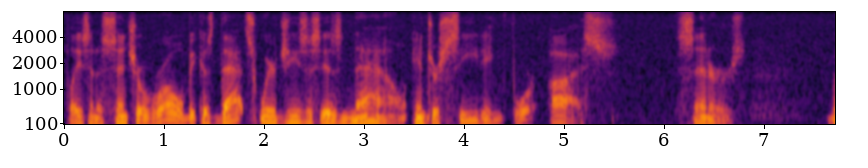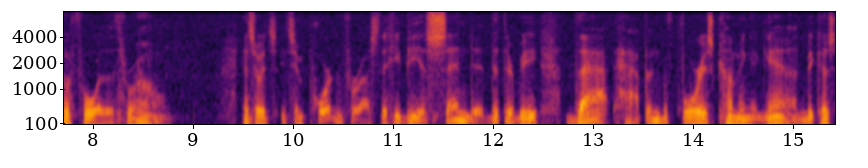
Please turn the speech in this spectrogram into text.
plays an essential role because that's where Jesus is now, interceding for us, sinners, before the throne. And so it's it's important for us that he be ascended, that there be that happen before his coming again, because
